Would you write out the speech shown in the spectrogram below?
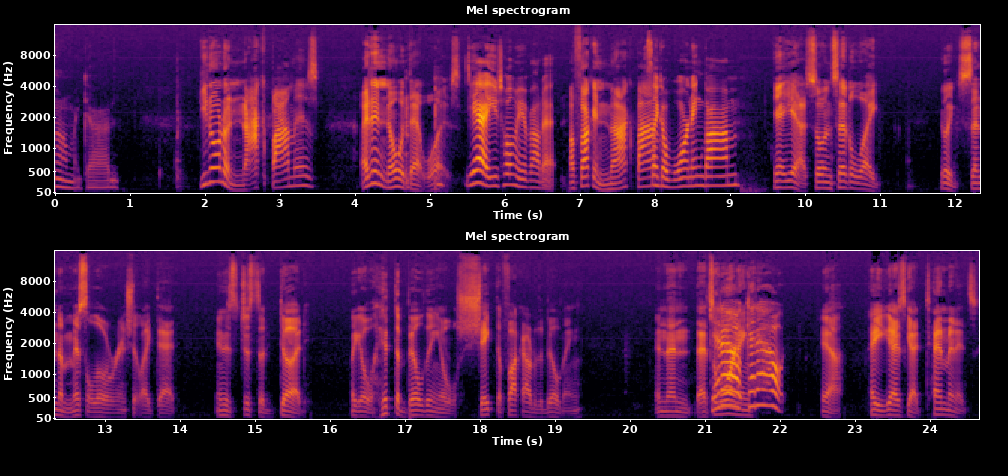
Oh my god. Do you know what a knock bomb is? I didn't know what that was. Yeah, you told me about it. A fucking knock bomb? It's like a warning bomb. Yeah, yeah. So instead of like, you like send a missile over and shit like that, and it's just a dud. Like it will hit the building, it will shake the fuck out of the building, and then that's get a out! Get out! Yeah. Hey, you guys got ten minutes.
